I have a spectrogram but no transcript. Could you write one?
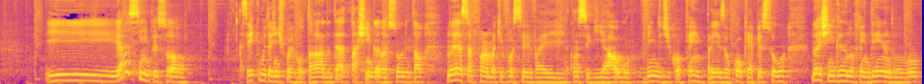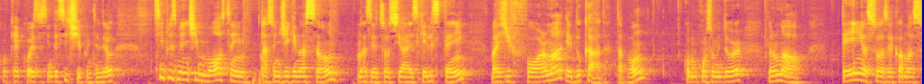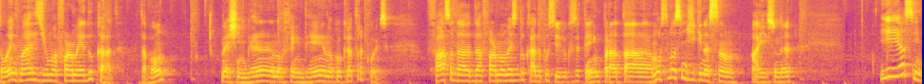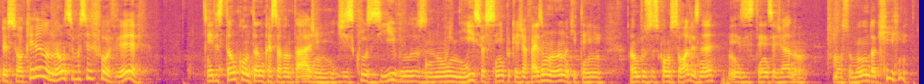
E é assim, pessoal. Sei que muita gente foi revoltada, até tá xingando a Sony e tal. Não é essa forma que você vai conseguir algo vindo de qualquer empresa ou qualquer pessoa. Não é xingando, ofendendo ou qualquer coisa assim desse tipo, entendeu? Simplesmente mostrem a sua indignação nas redes sociais que eles têm, mas de forma educada, tá bom? Como consumidor normal. Tem as suas reclamações, mas de uma forma educada, tá bom? Não é xingando, ofendendo qualquer outra coisa. Faça da, da forma mais educada possível que você tem para estar tá mostrando essa indignação a isso, né? E assim, pessoal, querendo ou não, se você for ver, eles estão contando com essa vantagem de exclusivos no início, assim, porque já faz um ano que tem ambos os consoles, né, em existência já no nosso mundo aqui.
